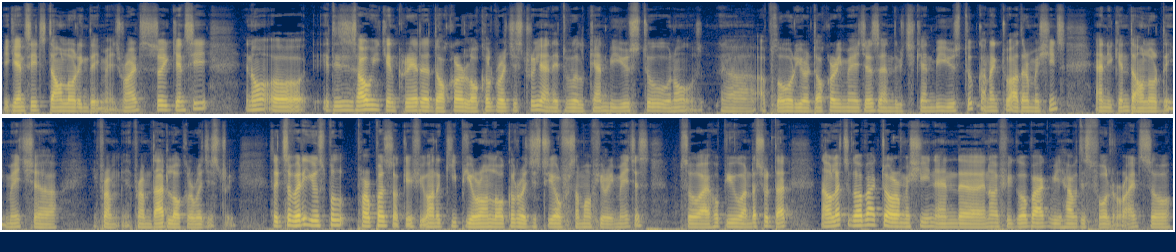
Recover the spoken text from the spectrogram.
you can see it's downloading the image right? So you can see you know uh, this is how you can create a docker local registry and it will can be used to you know uh, upload your docker images and which can be used to connect to other machines and you can download the image uh, from from that local registry. So it's a very useful purpose okay if you want to keep your own local registry of some of your images. So I hope you understood that. Now let's go back to our machine and uh, you know if you go back we have this folder right? So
